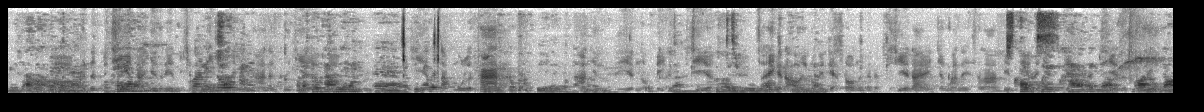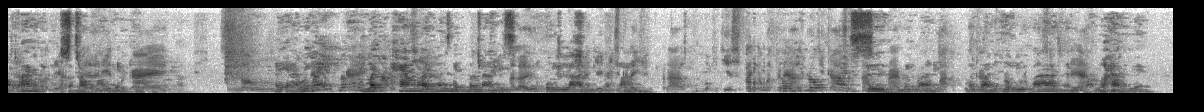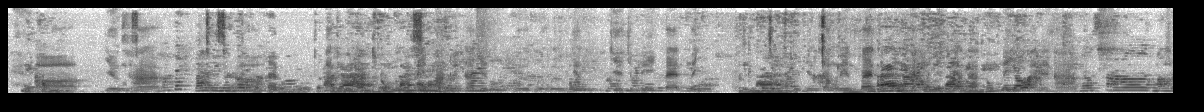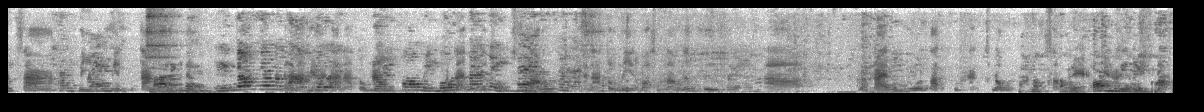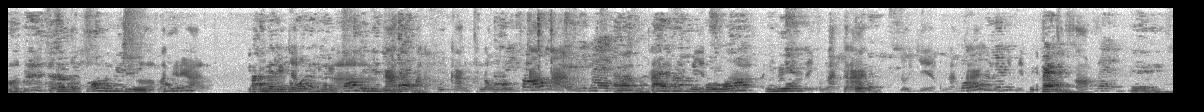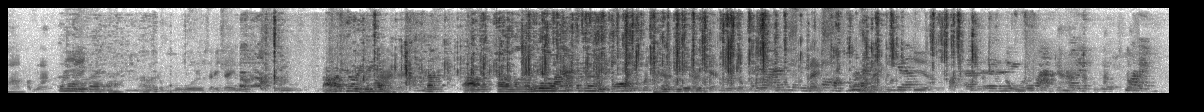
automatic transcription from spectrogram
វាថាថាអូខេគណិតវិទ្យាដែលយើងរៀនពីឆ្នាំទី1ហ្នឹងអាហ្នឹងគឺជាអត់ដូចខាងនេះណាជាដាក់មូលដ្ឋានទៅពីហ្នឹងអាយើងរៀនអំពីគណិតវិទ្យាក្នុងរីវស្អីក៏ដោយក៏វាតាក់ទងនឹងគណិតវិទ្យាដែរអញ្ចឹងបានន័យសាលាទីស្កូបពេលខែហ្នឹងបានដល់ណានេះអ្នករៀនបកែសំណង ហើយអានេះមិនខាំឡើងហ្នឹងមិនបិណ្ឌអានេះឥឡូវពូលីឡាននិនេះយាយពីសេចក្តីផ្ដើមមុខវិជ្ជា strength of material គឺជាការសិក្សាគឺតែមិនបាននេះបាត់មិនបាននេះទៅលីបានអានេះដល់ឡានយើងនេះខំអឺយើងថាតែបងគ្រូទៅអាចារ្យហាស្រុកឡានបានបានដូចថាយើងគឺយើងជាជំនាញពេទ្យវិញលីឡានគឺ យើងចង់រៀនពេទ្យតែយើងតែចង់លីរៀនឡានអានេះណាតូមីបានន័យថាសិក្សាអំពីមានពូតាំងបានមនុស្សខ្ញុំខ្ញុំនៅអអាត់ណាយល់អាណាតូអាមីហ្វមរីមូនតែបាបើនយើងទេសំតែណងអាណាតូមីរបស់សំណងហ្នឹងគឺអឺបំកែបំរួលបាតុភូតខាងក្នុងក្នុងសក្នុងពរីរៈហ្វមមានរីហ្វមក្នុងរីហ្វមមានរីហ្វម material បានមានរីហ្វមហើយរីហ្វមវាមានការដែរបាតុភូតខាងក្នុងនឹងកើតឡើងអឺតែក្នុងរីហ្វមវាមាននៃកម្លាំងក្រៅដូចជាកម្លាំងក្រៅដូចជាមានពីបែនសតអេកម្លាំងក៏មានរីបែនដែររមូលស្អីស្អីនោះគឺហើយជួយជាមួយដាក់អឺអឺរៀនឡើងក្នុងរីហ្វមមកគឺជាជាការកែនេះរកកម្លាំង stress stress នេះគឺជាបាត់ក្នុងរបស់គេហៅថាកម្លាំងក្នុង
